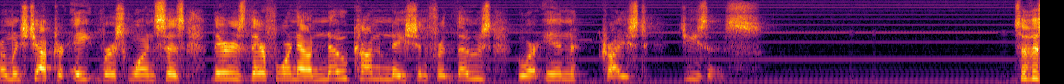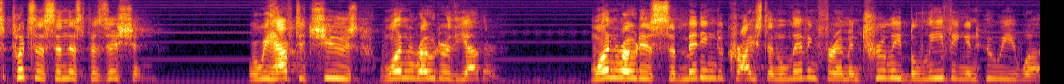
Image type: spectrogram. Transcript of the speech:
Romans chapter 8, verse 1 says, There is therefore now no condemnation for those who are in Christ Jesus. So this puts us in this position where we have to choose one road or the other. One road is submitting to Christ and living for Him and truly believing in who He, was,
